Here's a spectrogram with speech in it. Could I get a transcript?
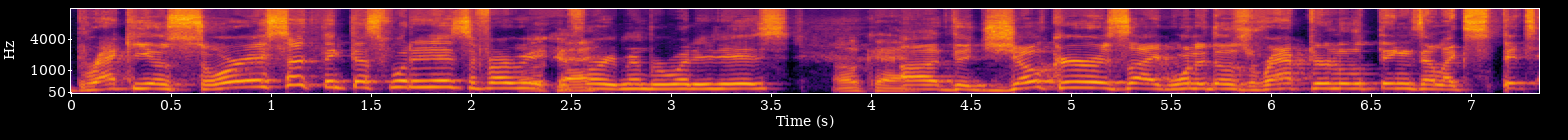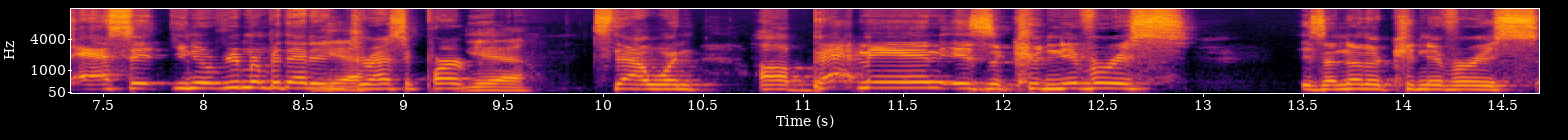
Brachiosaurus. I think that's what it is, if I re- if I remember what it is. Okay. Uh, the Joker is like one of those raptor little things that like spits acid. You know, remember that in Yeah. Jurassic Park? yeah. It's that one. Uh, Batman is a carnivorous, is another carnivorous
